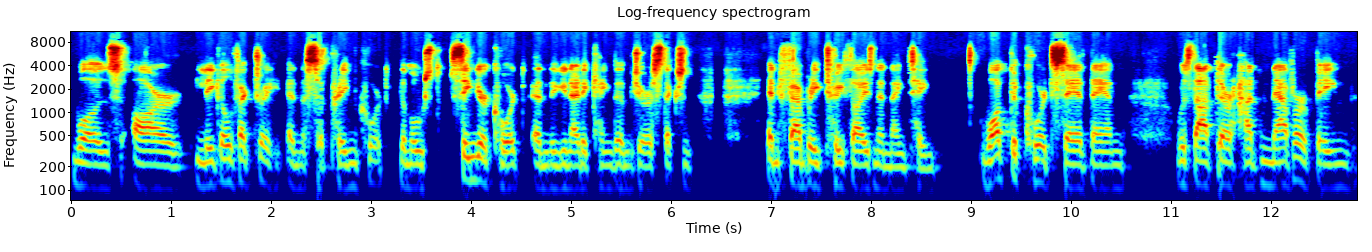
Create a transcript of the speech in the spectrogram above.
was our legal victory in the supreme court the most senior court in the united kingdom jurisdiction in february 2019 what the court said then was that there had never been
